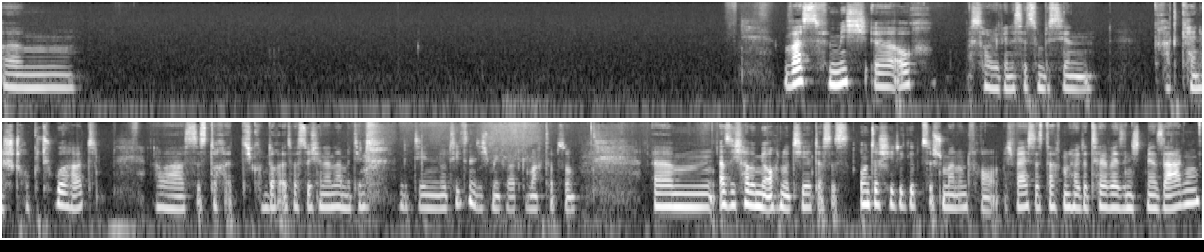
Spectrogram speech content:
Ähm Was für mich äh, auch, sorry, wenn es jetzt so ein bisschen gerade keine Struktur hat, aber es ist doch, ich komme doch etwas durcheinander mit den, mit den Notizen, die ich mir gerade gemacht habe. So. Ähm, also ich habe mir auch notiert, dass es Unterschiede gibt zwischen Mann und Frau. Ich weiß, das darf man heute teilweise nicht mehr sagen,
